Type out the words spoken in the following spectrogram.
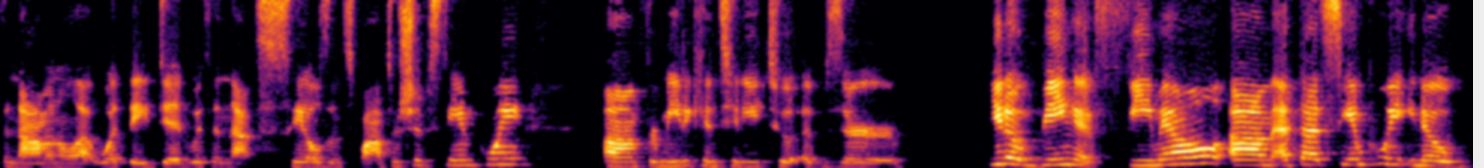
phenomenal at what they did within that sales and sponsorship standpoint, um, for me to continue to observe. You know, being a female um, at that standpoint, you know,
